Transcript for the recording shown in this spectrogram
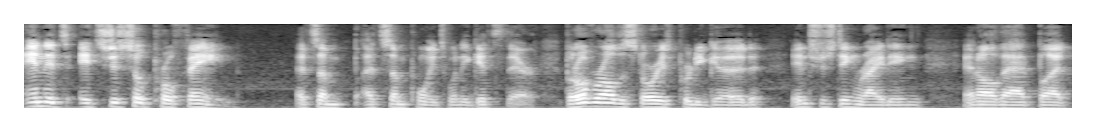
and it's it's just so profane at some at some points when it gets there. But overall, the story's pretty good, interesting writing and all that. But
